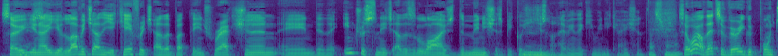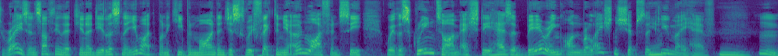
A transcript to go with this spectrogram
So, you know, you love each other, you care for each other, but the interaction and the interest in each other's lives diminishes because you're just not having the communication. That's right. So, wow, that's a very good point to raise, and something that, you know, dear listener, you might want to keep in mind and just reflect on your own life and see where the screen time actually has a bearing on relationships that Yeah. you may have. Hmm.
